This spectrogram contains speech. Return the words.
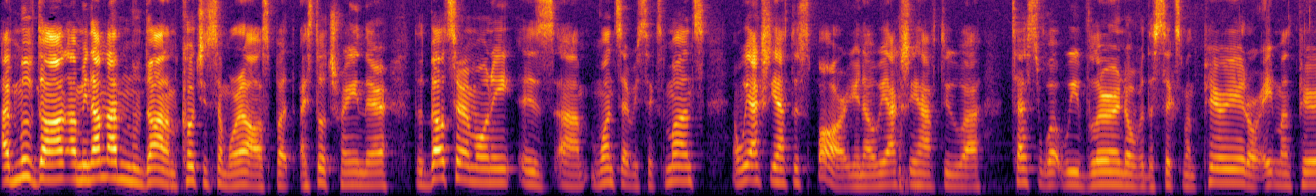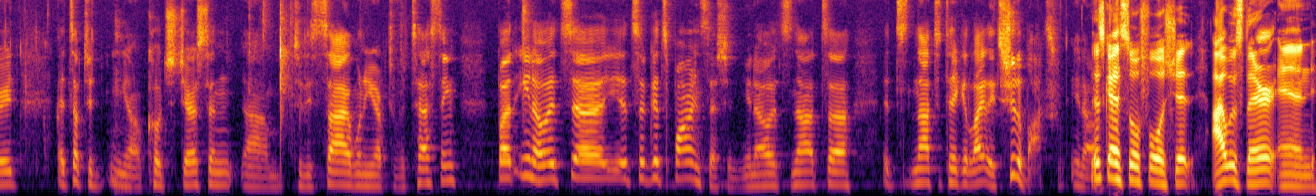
I've moved on. I mean, I'm not moved on. I'm coaching somewhere else, but I still train there. The belt ceremony is um, once every six months, and we actually have to spar. You know, we actually have to uh, test what we've learned over the six month period or eight month period. It's up to you know Coach Jerson um, to decide when you're up to for testing. But you know, it's uh, it's a good sparring session. You know, it's not uh, it's not to take it lightly. It's shoot a box. You know, This guy's so full of shit. I was there and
